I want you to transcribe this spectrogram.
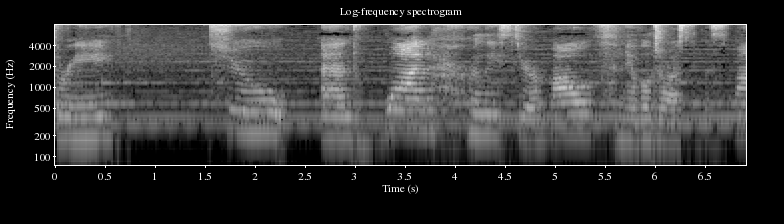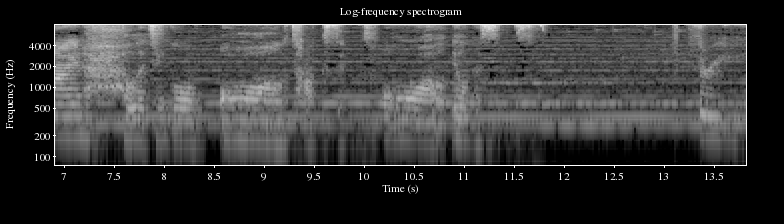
Three, two, and one. Release to your mouth, navel draws to the spine, letting go of all toxins, all illnesses. Three,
